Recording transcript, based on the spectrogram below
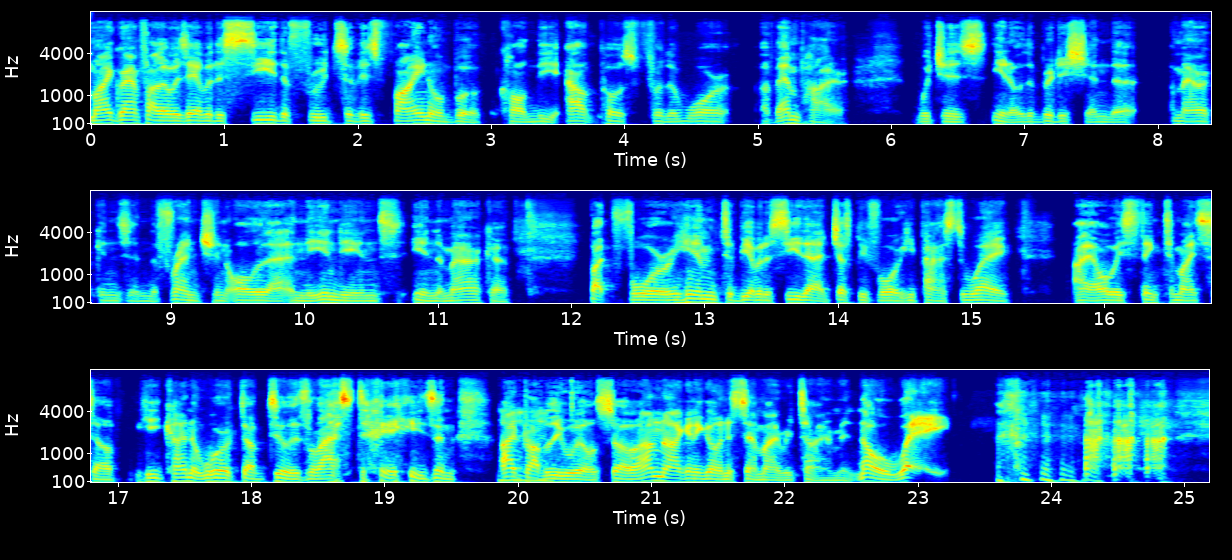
my grandfather was able to see the fruits of his final book called The Outpost for the War of Empire, which is, you know, the British and the Americans and the French and all of that and the Indians in America. But for him to be able to see that just before he passed away, I always think to myself, he kind of worked up to his last days, and mm-hmm. I probably will. So I'm not going to go into semi retirement. No way.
